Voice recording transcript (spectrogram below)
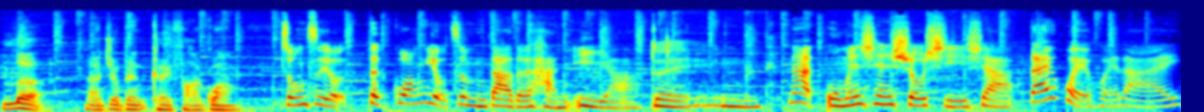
乐，那就变可以发光。种子有的光有这么大的含义啊！对，嗯，那我们先休息一下，待会回来。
